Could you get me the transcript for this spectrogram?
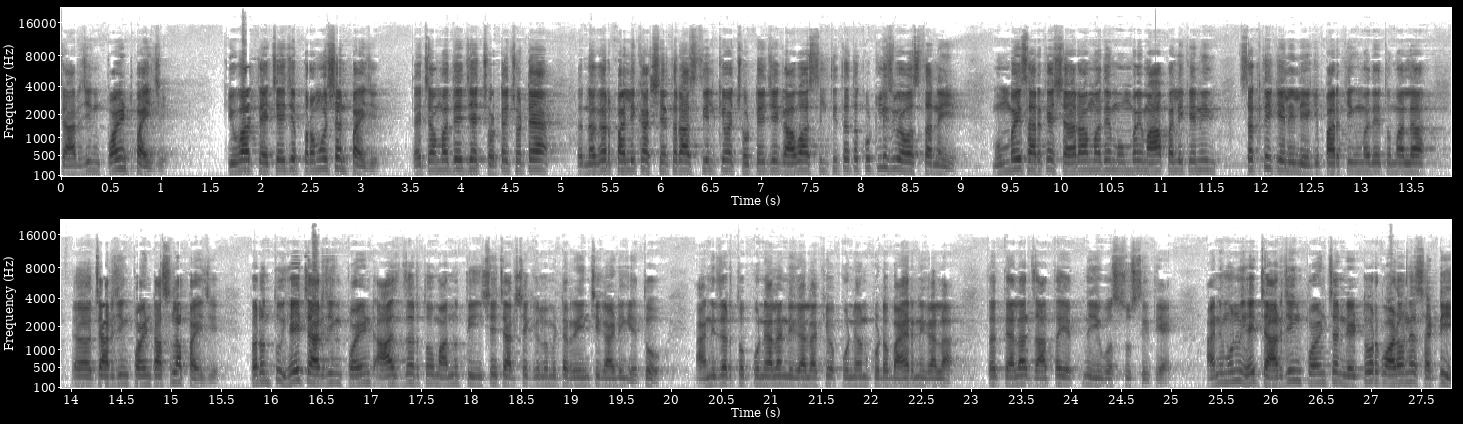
चार्जिंग पॉइंट पाहिजे किंवा त्याचे जे प्रमोशन पाहिजे त्याच्यामध्ये जे छोट्या छोट्या नगरपालिका क्षेत्र असतील किंवा छोटे जे गावं असतील तिथं तर कुठलीच व्यवस्था नाहीये. मुंबईसारख्या शहरामध्ये मुंबई महापालिकेने सक्ती केलेली आहे की पार्किंगमध्ये तुम्हाला चार्जिंग पॉईंट असला पाहिजे. परंतु हे चार्जिंग पॉईंट आज जर तो माणूस तीनशे चारशे किलोमीटर रेंजची गाडी घेतो आणि जर तो पुण्याला निघाला किंवा पुण्याहून कुठं बाहेर निघाला तर त्याला जाता येत नाही ही वस्तुस्थिती आहे. आणि म्हणून हे चार्जिंग पॉईंटचं नेटवर्क वाढवण्यासाठी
